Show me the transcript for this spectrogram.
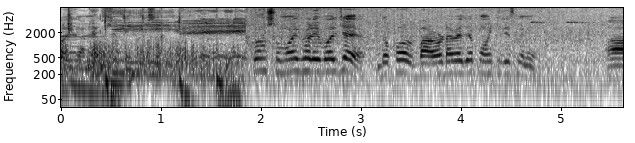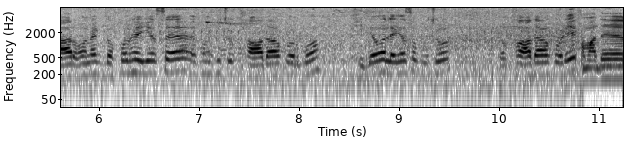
হয়েছিল এখন সময় ঘড়ি বলছে, দুপুর বারোটা বেজে পঁয়ত্রিশ মিনিট। আর অনেক দুপুর হয়ে গেছে, এখন কিছু খাওয়া দাওয়া করব। খিদেও লেগেছে প্রচুর। তো খাওয়া দাওয়া করি আমাদের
